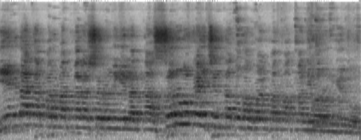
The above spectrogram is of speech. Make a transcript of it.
एकदा त्या परमात्म्याला शरण गेलात ना सर्व काही चिंता तो भगवान परमात्मा निवारून घेतो.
